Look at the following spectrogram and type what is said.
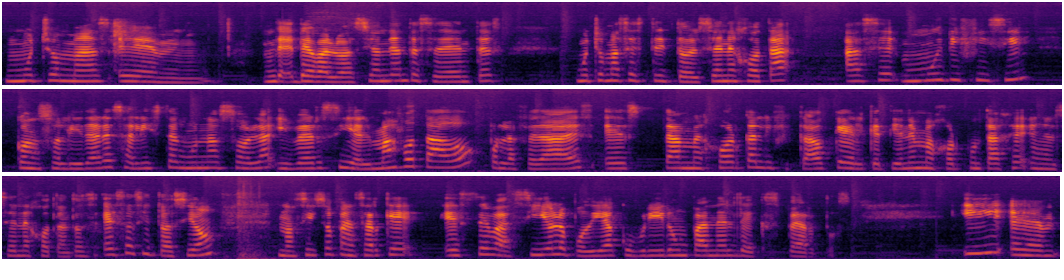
mucho más de, de evaluación de antecedentes, mucho más estricto del CNJ, hace muy difícil consolidar esa lista en una sola y ver si el más votado por la FEDAES está mejor calificado que el que tiene mejor puntaje en el CNJ. Entonces, esa situación nos hizo pensar que este vacío lo podía cubrir un panel de expertos. Y em,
